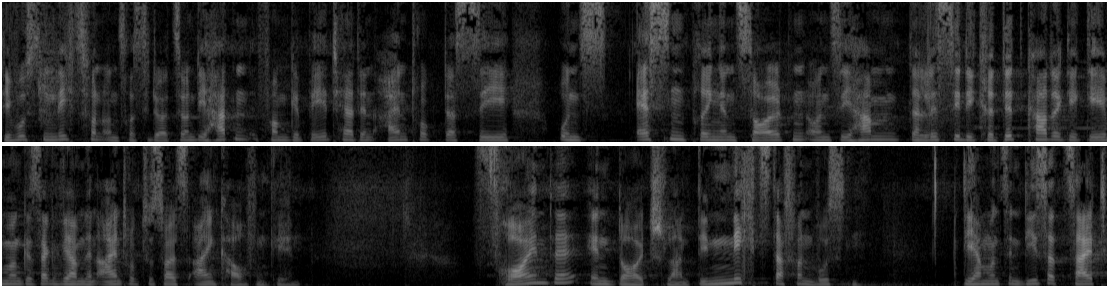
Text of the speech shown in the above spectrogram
Die wussten nichts von unserer Situation. Die hatten vom Gebet her den Eindruck, dass sie uns Essen bringen sollten. Und sie haben der Lissy die Kreditkarte gegeben und gesagt, wir haben den Eindruck, du sollst einkaufen gehen. Freunde in Deutschland, die nichts davon wussten, die haben uns in dieser Zeit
